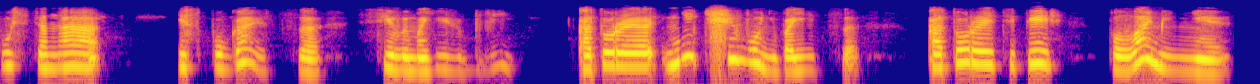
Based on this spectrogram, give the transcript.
Пусть она испугается силы моей любви, которая ничего не боится, которая теперь пламеннее,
